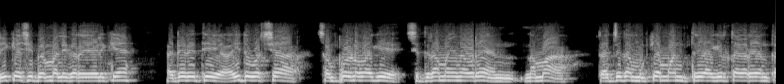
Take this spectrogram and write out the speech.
ಡಿ ಕೆ ಸಿ ಬೆಂಬಲಿಗರ ಹೇಳಿಕೆ. ಅದೇ ರೀತಿ ಐದು ವರ್ಷ ಸಂಪೂರ್ಣವಾಗಿ ಸಿದ್ದರಾಮಯ್ಯನವರೇ ನಮ್ಮ ರಾಜ್ಯದ ಮುಖ್ಯಮಂತ್ರಿ ಆಗಿರ್ತಾರೆ ಅಂತ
